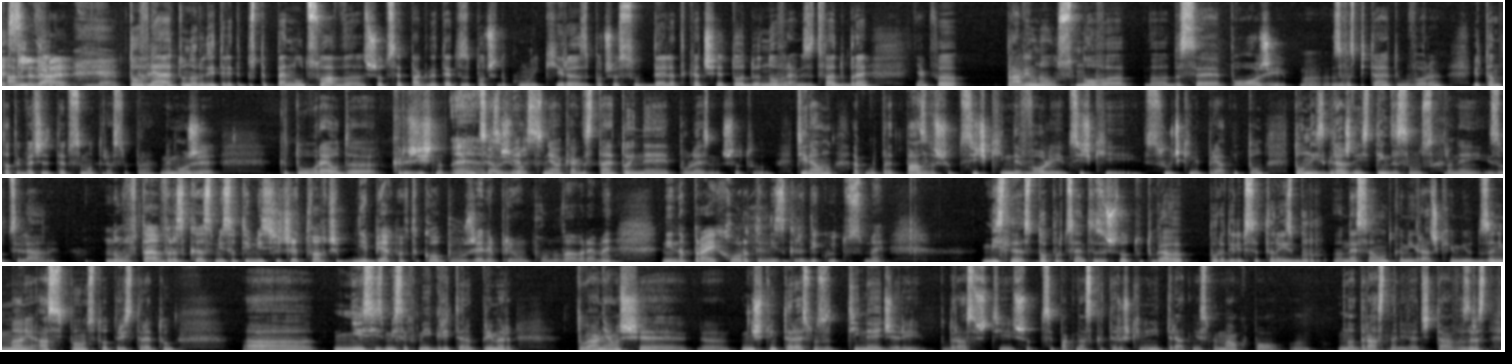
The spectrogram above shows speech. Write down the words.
Ами След да, да. То влиянието на родителите постепенно отслабва, защото все пак детето започва да комуникира, започва да се отделя, така че то е до едно време. Затова е добре някаква правилна основа а, да се положи а, за възпитанието, говоря. И оттам нататък вече детето само трябва да се оправи. Не може като орел да кръжиш над него Е, е, цял живот. се. Няма как да стане. Той не е полезно, защото ти реално, ако го предпазваш от всички неволи, от всички случки неприятни, то, то не изгражда инстинкт за самосъхранение и за оцеляване. Но в тази връзка, смисъл ти мислиш, че това, че ние бяхме в такова положение, примерно по това време, ни направи хората, ни изгради, които сме. Мисля 100%, защото тогава поради липсата на избор не само от към играчки, ами от занимания. Аз си спомням 133-то, а, ние си измисляхме игрите. Например, тогава нямаше а, нищо интересно за тинейджери, подрастващи, защото все пак нас катерушки не ни трябва. Ние сме малко по-надраснали вече тази възраст.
